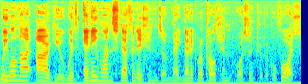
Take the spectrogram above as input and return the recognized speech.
We will not argue with anyone's definitions of magnetic repulsion or centrifugal force.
